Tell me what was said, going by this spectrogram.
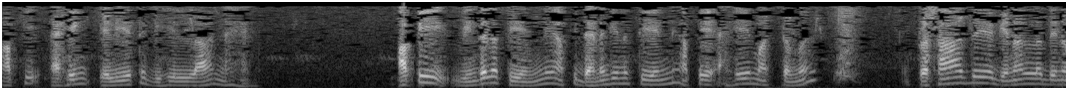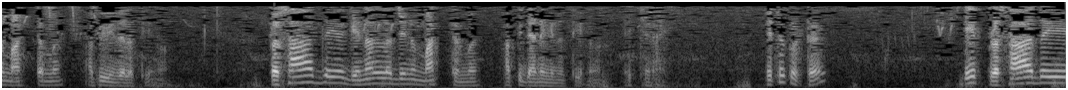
අපි ඇහෙන් එළියට ගිහිල්ලා නැහැ. අපි විඳලා තියෙන්නේ අපි දැනගෙන තියෙන්නේ අපේ ඇහි මට්ටම ප්‍රසාදය ගෙනල්ලා දෙන මට්ටම අපි විඳලා තියෙනවා. ප්‍රසාදය ගෙනල්ලා දෙන මට්ටම අපි දැනගෙන තියෙනවා. එච්චරයි. එතකොට ඒ ප්‍රසාදයේ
